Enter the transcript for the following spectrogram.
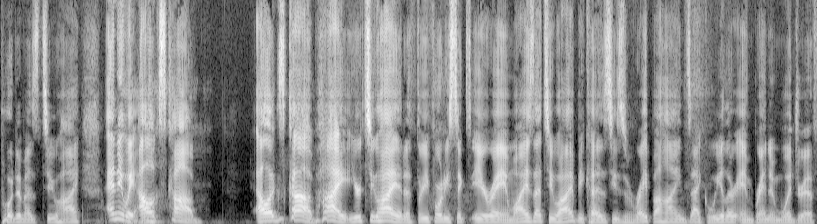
put him as too high. Anyway, Alex Cobb. Alex Cobb, hi, you're too high at a 346 ERA. And why is that too high? Because he's right behind Zack Wheeler and Brandon Woodruff,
